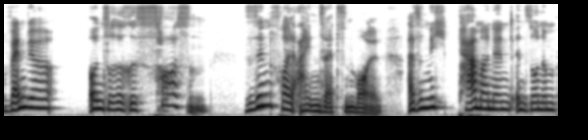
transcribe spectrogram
Wenn wir unsere Ressourcen sinnvoll einsetzen wollen, also nicht permanent in so einem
